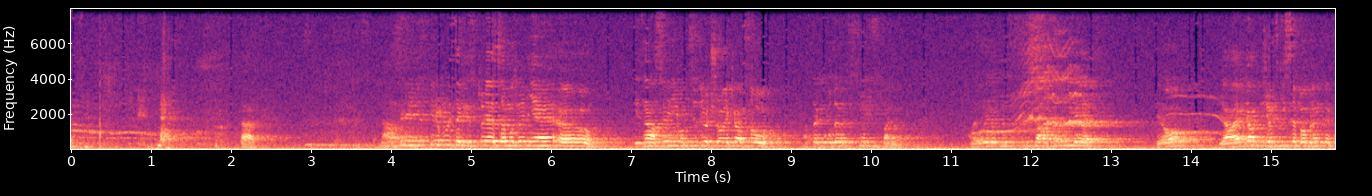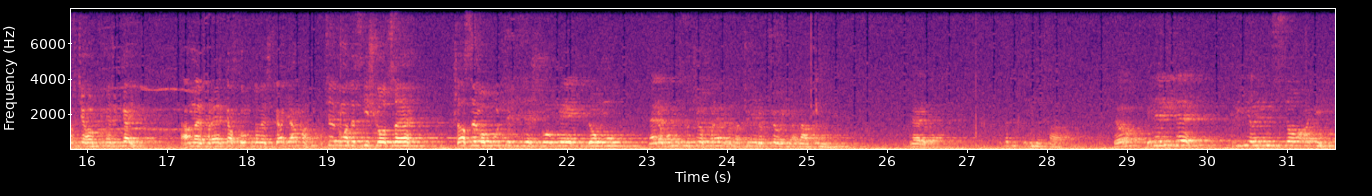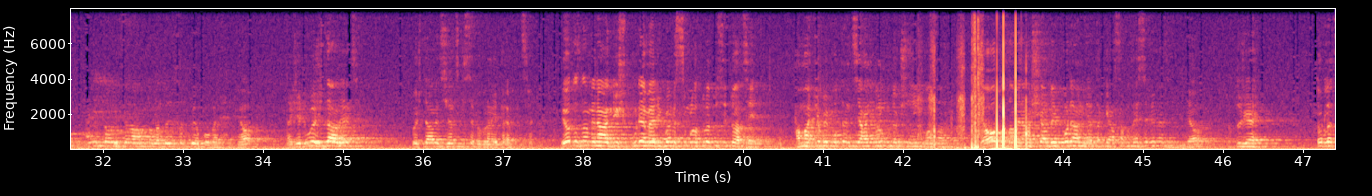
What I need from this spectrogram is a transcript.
Tak. Násilí v České republice existuje samozřejmě, uh, ty znásilnění od cizího člověka jsou asi pouze přesně případů. Ale to je zásadní věc. Jo? Já jak dělám ženský sebobren, tak prostě holky mi říkají, tamhle frérka v Komutově říká, dělám učitelku mateřské školce, šla jsem o půl třetí ze školky domů, ne, domů mi skočil frér, zatočil mě do křoví a násilní. Frér. Jo? Vy nevíte, chvíli místo, ani, ani to, když se vám tohle něco takového povede. Jo? Takže důležitá věc, důležitá věc ženský sebebrany prevence. Jo, to znamená, když budeme, když budeme simulovat tuhle tu situaci a Maťo by potenciálně byl útočník, jo, to znamená, šel by podan mě, tak já samozřejmě se vymezím, jo, protože tohle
